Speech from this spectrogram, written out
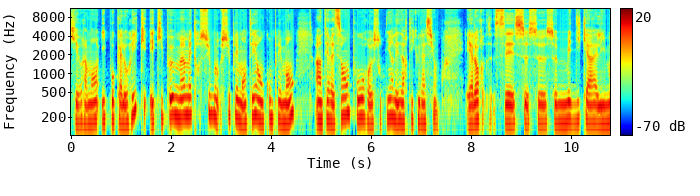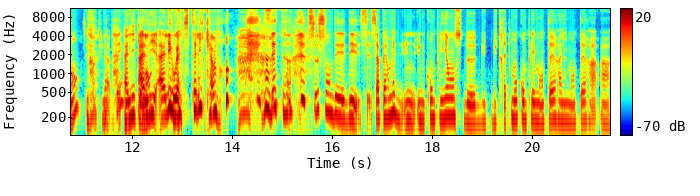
qui est vraiment hypocalorique et qui peut même être supplémenté en complément intéressant pour euh, soutenir les articulations. Et alors, c'est ce, ce, ce médicament, c'est comment tu l'as appelé? Alicament. Ali, Ali, ouais, alicament un- ce sont des, des- c'est- ça permet une, une compliance de- du, du traitement complémentaire alimentaire à, à-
